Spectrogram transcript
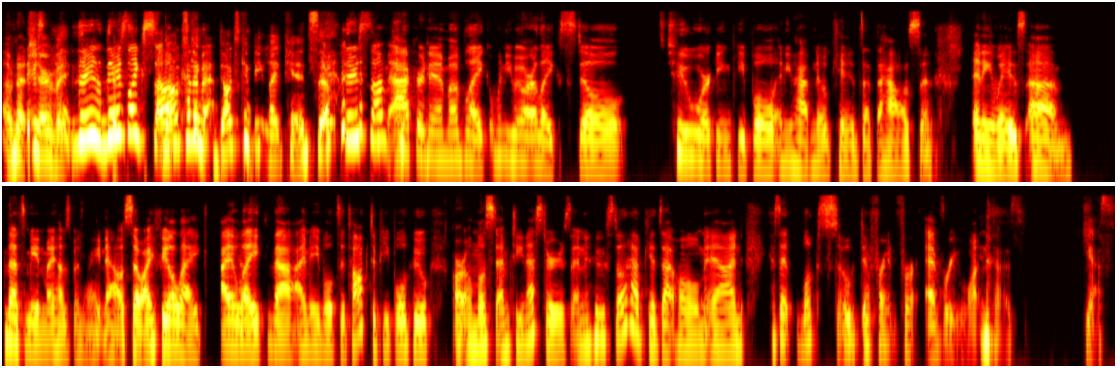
I'm not there's, sure, but there, there's like some dogs kind can, of dogs can be like kids. So there's some acronym of like when you are like still two working people and you have no kids at the house. And anyways, um, that's me and my husband right now. So I feel like I yeah. like that I'm able to talk to people who are almost empty nesters and who still have kids at home and because it looks so different for everyone. It does. Yes.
